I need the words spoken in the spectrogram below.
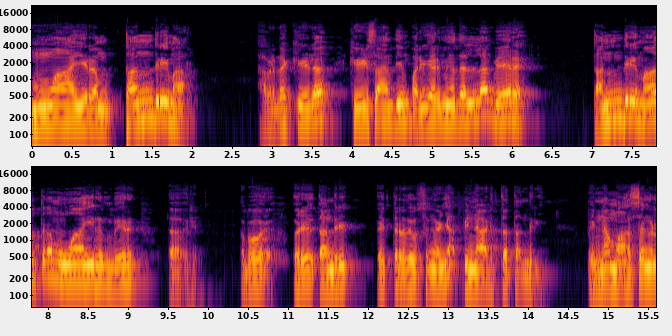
മൂവായിരം തന്ത്രിമാർ അവരുടെ കീഴ് കീഴ്സാന്ധ്യം പരികർമ്മ്യം അതെല്ലാം വേറെ. തന്ത്രി മാത്രം മൂവായിരം പേർ അപ്പോൾ ഒരു തന്ത്രി എത്ര ദിവസം കഴിഞ്ഞാൽ പിന്നെ അടുത്ത തന്ത്രി. പിന്നെ മാസങ്ങൾ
